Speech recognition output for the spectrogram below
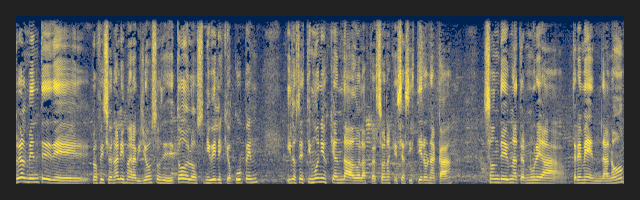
realmente de profesionales maravillosos desde todos los niveles que ocupen y los testimonios que han dado las personas que se asistieron acá son de una ternura tremenda, ¿no?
